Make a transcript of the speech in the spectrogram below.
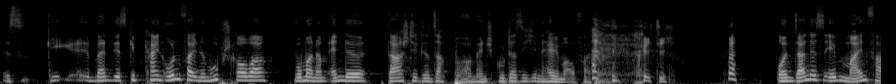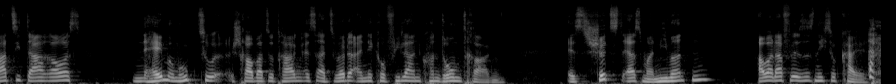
Es, man, es gibt keinen Unfall in einem Hubschrauber, wo man am Ende dasteht und sagt, boah Mensch, gut, dass ich einen Helm aufhatte. Richtig. und dann ist eben mein Fazit daraus, einen Helm im Hubschrauber zu tragen, ist, als würde ein Nekrophiler ein Kondom tragen. Es schützt erstmal niemanden, aber dafür ist es nicht so kalt.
